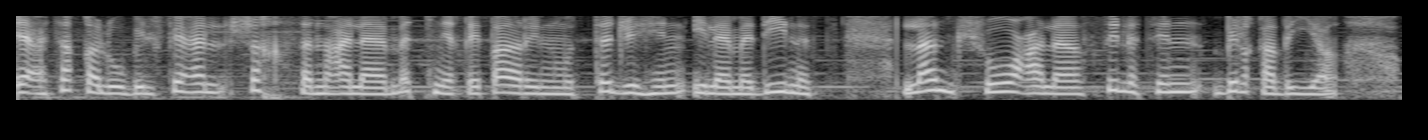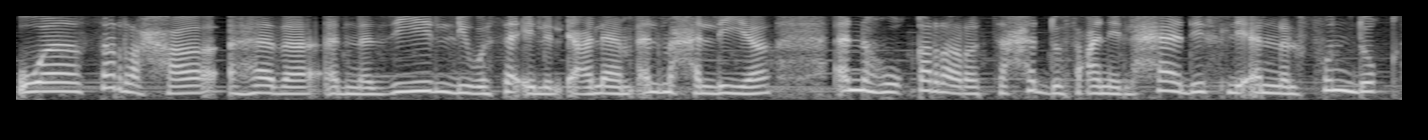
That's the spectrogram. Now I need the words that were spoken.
اعتقلوا بالفعل شخصا على متن قطار متجه إلى مدينة لانشو على صلة بالقضية. وصرح هذا النزيل لوسائل الإعلام المحلية أنه قرر التحدث عن الحادث لأن الفندق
